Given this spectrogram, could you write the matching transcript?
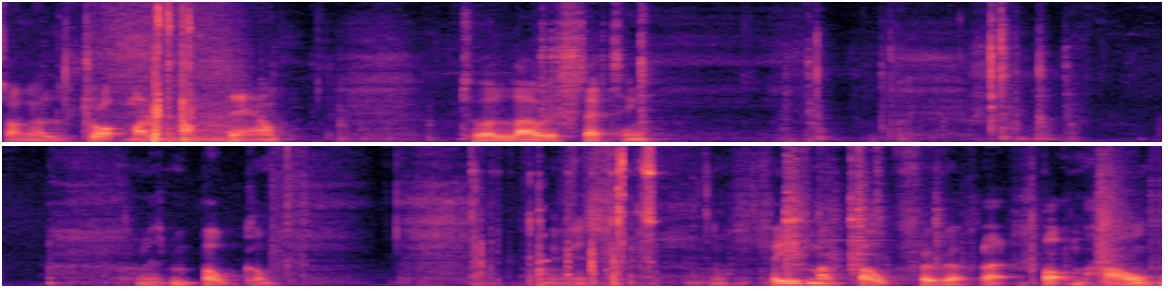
so I'm going to drop my pump down to a lower setting. Where's my bolt gone? There it is. feed my bolt through that bottom hole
